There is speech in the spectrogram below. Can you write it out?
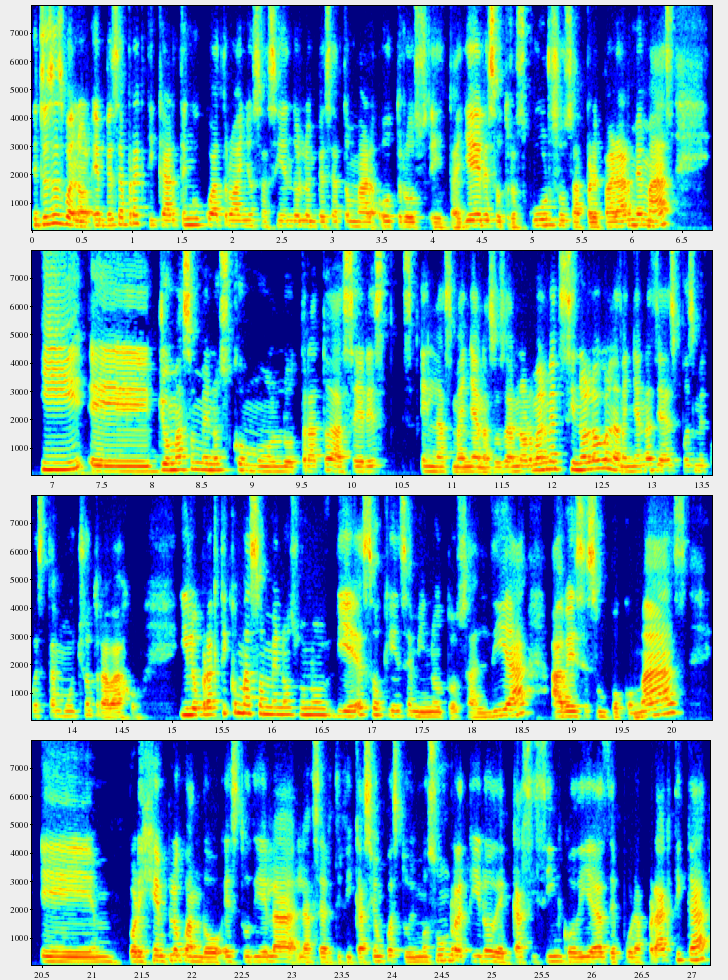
Entonces, bueno, empecé a practicar, tengo cuatro años haciéndolo, empecé a tomar otros eh, talleres, otros cursos, a prepararme más y eh, yo más o menos como lo trato de hacer es en las mañanas, o sea, normalmente si no lo hago en las mañanas ya después me cuesta mucho trabajo y lo practico más o menos unos 10 o 15 minutos al día, a veces un poco más. Eh, por ejemplo, cuando estudié la, certificación, pues tuvimos un retiro de casi cinco días de pura práctica.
